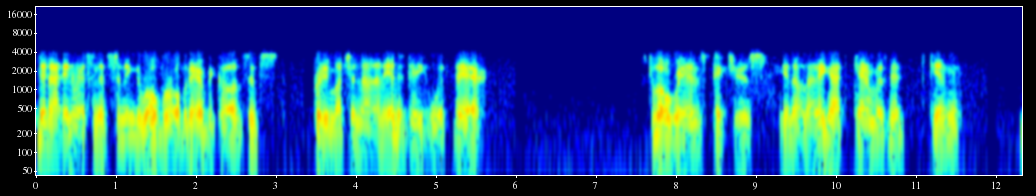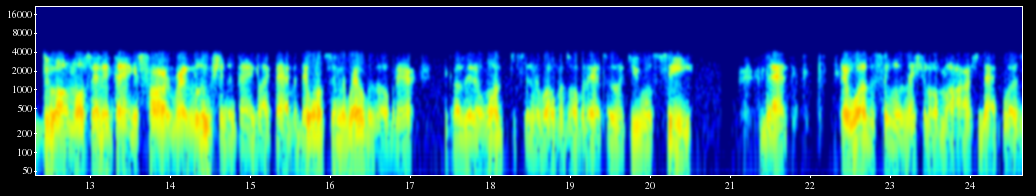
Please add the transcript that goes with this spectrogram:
they're not interested in sending the rover over there because it's pretty much a non-entity with their low-res pictures. You know, now they got cameras that can do almost anything as far as resolution and things like that, but they won't send the rovers over there because they don't want to send the rovers over there so that you will see that there was a civilization on Mars that was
